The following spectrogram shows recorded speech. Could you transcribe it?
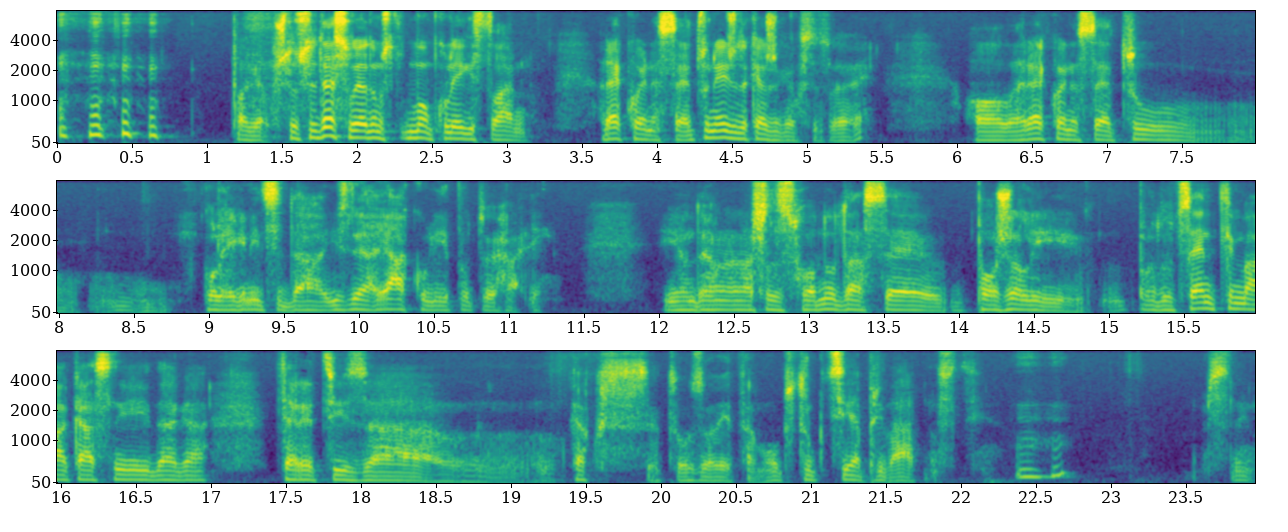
Pa ga, što se desilo jednom mom kolegi stvarno. Rekao je na setu, neću da kažem kako se zove. Ovaj, rekao je na setu koleginici da izgleda jako lijepo to je haljin. I onda je ona našla za shodno da se požali producentima, a kasnije da ga tereti za, kako se to zove tamo, obstrukcija privatnosti. Mm -hmm. Mislim,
